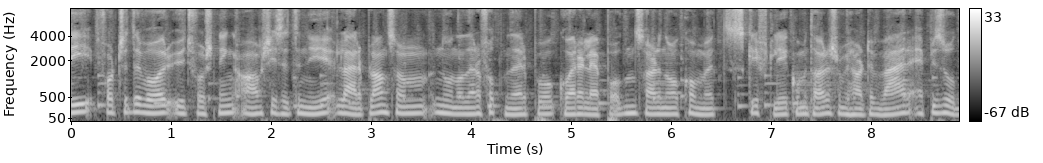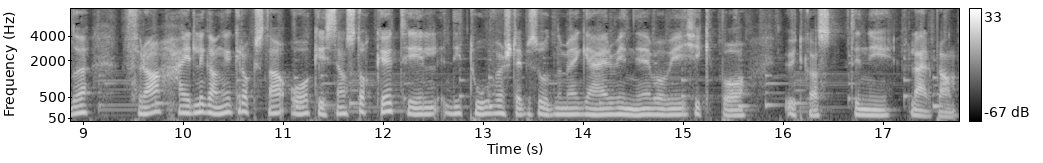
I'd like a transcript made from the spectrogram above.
Vi fortsetter vår utforskning av skisse til ny læreplan. Som noen av dere har fått med dere på KRLE-podden, så er det nå kommet skriftlige kommentarer som vi har til hver episode, fra Heidle Gange Krokstad og Christian Stokke til de to første episodene med Geir Vinje, hvor vi kikket på utkast til ny læreplan.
